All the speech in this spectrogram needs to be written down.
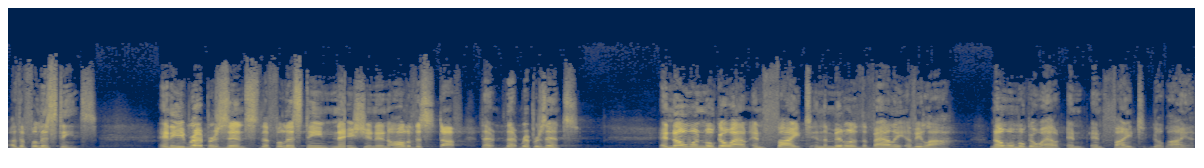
of the Philistines. And he represents the Philistine nation and all of the stuff that that represents. And no one will go out and fight in the middle of the valley of Elah. No one will go out and, and fight Goliath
